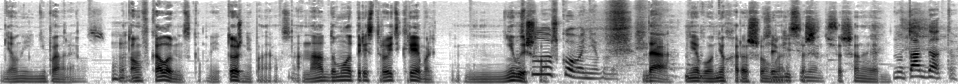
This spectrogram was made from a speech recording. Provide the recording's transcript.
Мне он ей не понравился. Мгм. Потом в Коломенском он ей тоже не понравился. Она думала перестроить Кремль. Не вышло. Лужкова не было. Да, не было у нее хорошего мэра. Семенович. Совершенно верно. Ну тогда-то.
